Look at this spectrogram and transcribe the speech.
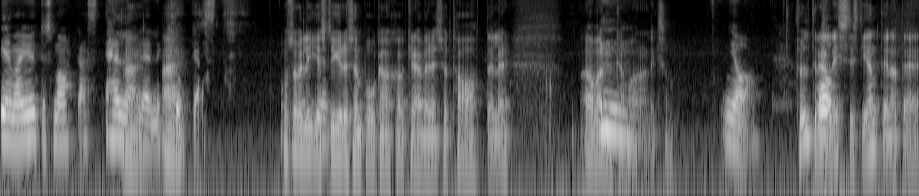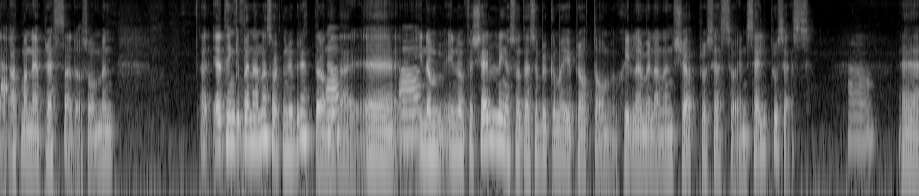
är man ju inte smartast heller nej, eller nej. klokast. Och så ligger styrelsen på kanske och kräver resultat eller ja, vad det mm. kan vara. Liksom. Ja, fullt realistiskt och, egentligen att, det, att man är pressad och så. Men Jag tänker på en annan sak när du berättar om ja. det där. Eh, ja. inom, inom försäljning och sånt där så brukar man ju prata om skillnaden mellan en köpprocess och en säljprocess. Ja. Eh,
